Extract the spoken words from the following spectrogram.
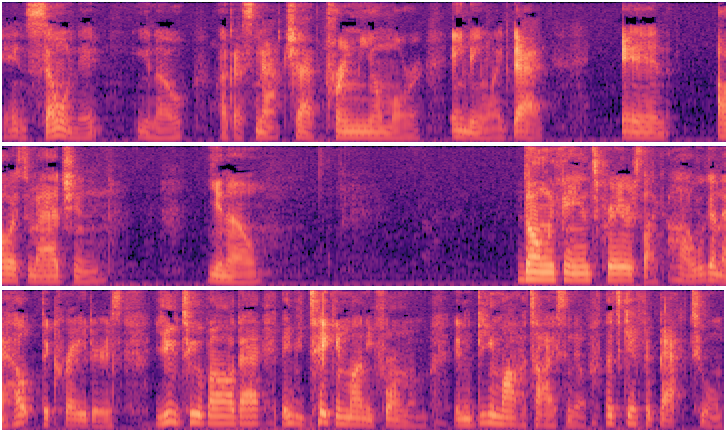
and selling it, you know, like a Snapchat premium or anything like that. And I always imagine, you know, the OnlyFans creators like, oh, we're gonna help the creators, YouTube and all that. They be taking money from them and demonetizing them. Let's give it back to them.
